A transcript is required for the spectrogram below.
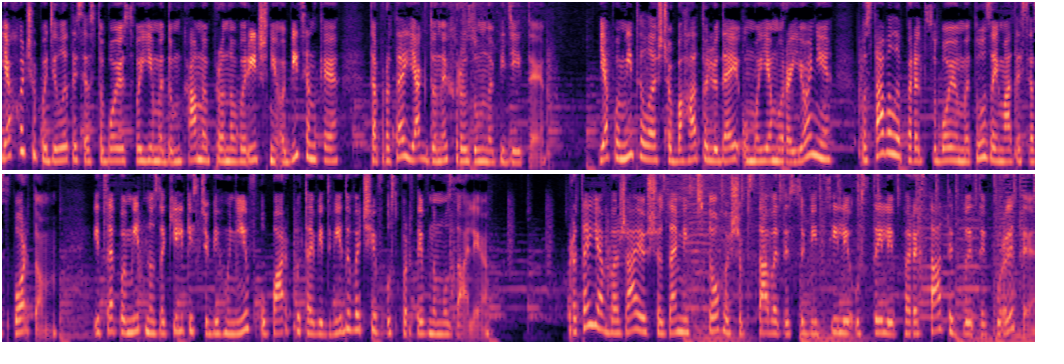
Я хочу поділитися з тобою своїми думками про новорічні обіцянки та про те, як до них розумно підійти. Я помітила, що багато людей у моєму районі поставили перед собою мету займатися спортом, і це помітно за кількістю бігунів у парку та відвідувачів у спортивному залі. Проте я вважаю, що замість того, щоб ставити собі цілі у стилі перестати пити курити,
